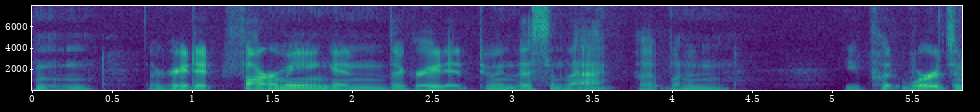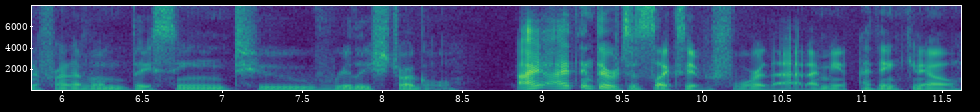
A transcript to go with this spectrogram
and they're great at farming and they're great at doing this and that but when you put words in front of them they seem to really struggle I, I think there was dyslexia before that. I mean, I think, you know,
